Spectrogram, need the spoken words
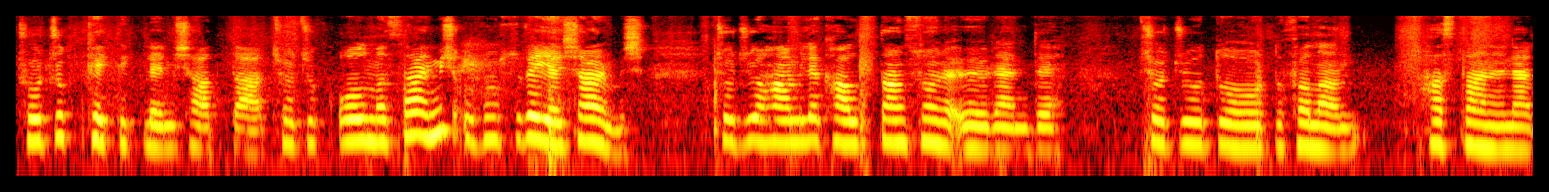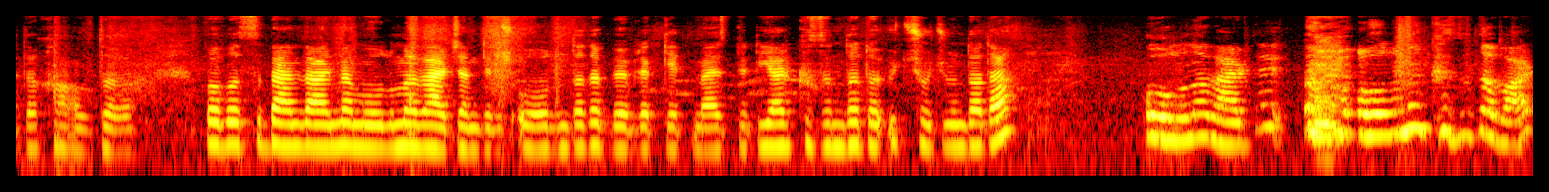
Çocuk tetiklemiş hatta. Çocuk olmasaymış uzun süre yaşarmış. Çocuğu hamile kaldıktan sonra öğrendi. Çocuğu doğurdu falan. Hastanelerde kaldı. Babası ben vermem oğluma vereceğim demiş. Oğlunda da böbrek yetmezdi. Diğer kızında da üç çocuğunda da oğluna verdi. Oğlunun kızı da var.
